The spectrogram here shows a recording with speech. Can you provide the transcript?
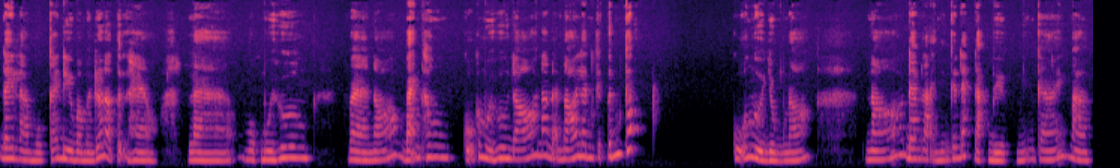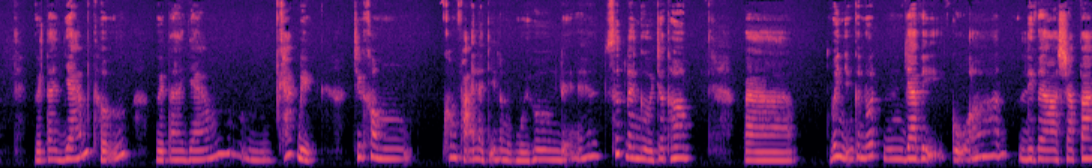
đây là một cái điều mà mình rất là tự hào, là một mùi hương và nó, bản thân của cái mùi hương đó nó đã nói lên cái tính cách của người dùng nó. Nó đem lại những cái nét đặc biệt, những cái mà người ta dám thử, người ta dám khác biệt, chứ không không phải là chỉ là một mùi hương để sức lên người cho thơm. Và với những cái nốt gia vị của Livia Sapa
